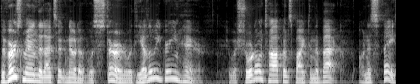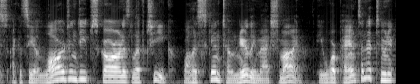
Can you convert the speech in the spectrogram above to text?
The first man that I took note of was stern with yellowy green hair. It was short on top and spiked in the back. On his face, I could see a large and deep scar on his left cheek, while his skin tone nearly matched mine. He wore pants and a tunic,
